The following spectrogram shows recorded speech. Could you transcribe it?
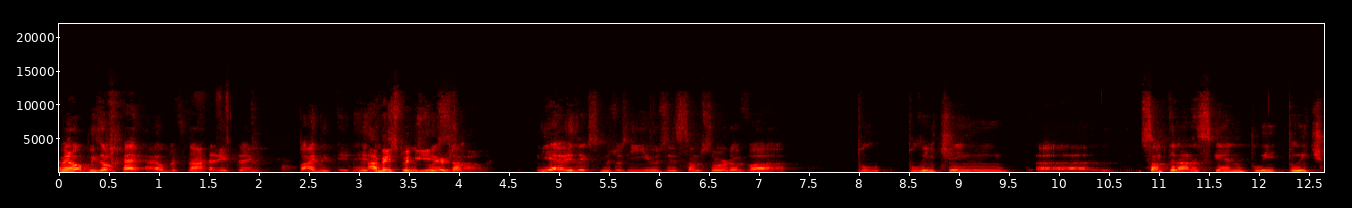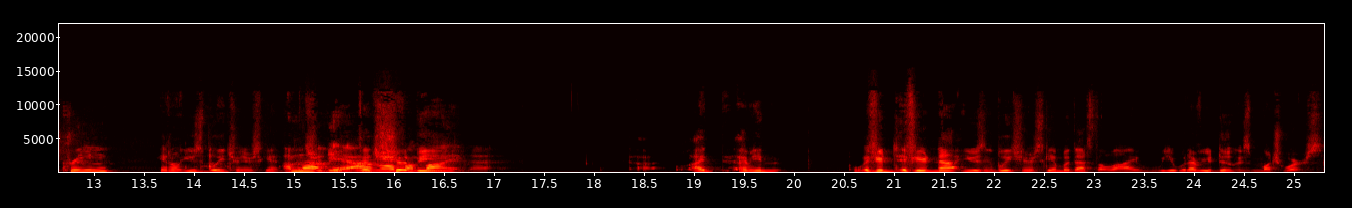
I mean, I hope he's okay. I hope it's not anything. But I think his I mean, it's been years some- yeah, his excuse was he uses some sort of uh, ble- bleaching uh, something on his skin, bleach bleach cream. Yeah, don't use bleach on your skin. I'm That not. be- yeah, I don't know if I'm be- buying that. I I mean, if you're if you're not using bleach on your skin, but that's the lie, whatever you're doing is much worse.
